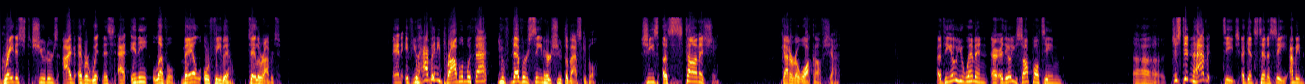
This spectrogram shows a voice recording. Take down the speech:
greatest shooters I've ever witnessed at any level, male or female, Taylor Robertson. And if you have any problem with that, you've never seen her shoot the basketball. She's astonishing. Got her a walk-off shot. Uh, the OU women or the OU softball team uh, just didn't have it. Teach against Tennessee. I mean,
